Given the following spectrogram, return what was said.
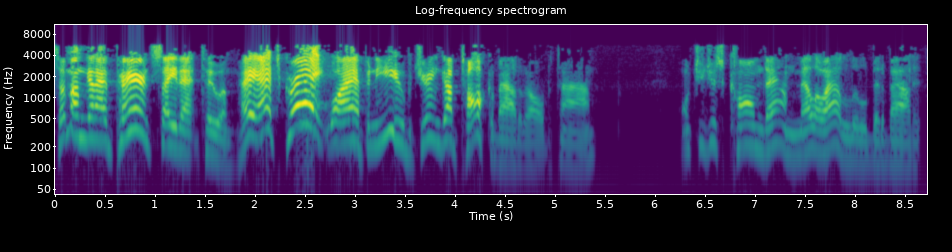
Some of them going to have parents say that to them. Hey, that's great what happened to you, but you ain't got to talk about it all the time. Won't you just calm down, mellow out a little bit about it?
